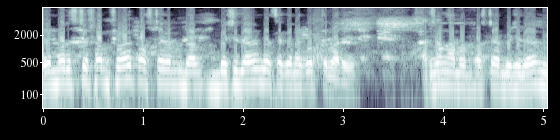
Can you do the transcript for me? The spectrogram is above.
এই মরিচটা সবসময় পাঁচ টাকা বেশি দামে বেচা কেনা করতে পারে। এবং আমরা পাঁচ টাকা বেশি দামে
